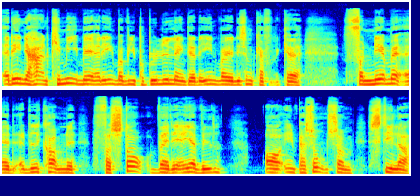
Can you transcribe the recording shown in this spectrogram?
er det en, jeg har en kemi med, er det en, hvor vi er på bølgelængde, er det en, hvor jeg ligesom kan, kan fornemme, at, at vedkommende forstår, hvad det er, jeg vil, og en person, som stiller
